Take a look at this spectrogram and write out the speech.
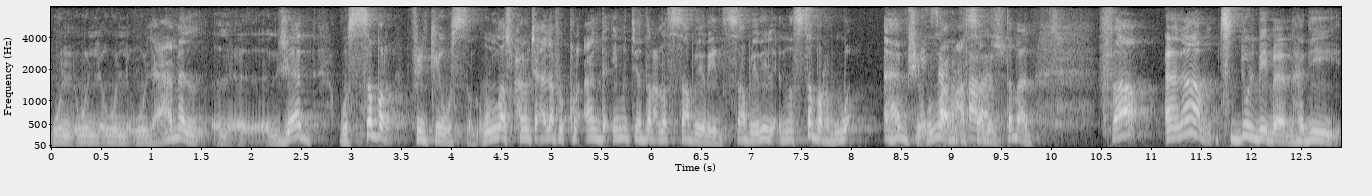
والعمل الجاد والصبر فين كيوصل والله سبحانه وتعالى في القران دائما تهضر على الصابرين الصابرين لأن الصبر هو اهم شيء والله مع الصابر تمام فانا تسدوا البيبان. هذه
